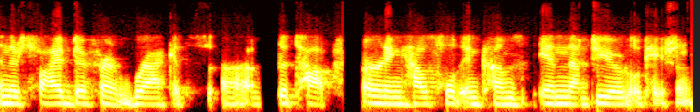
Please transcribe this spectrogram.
And there's five different brackets, uh, the top earning household incomes in that geolocation.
